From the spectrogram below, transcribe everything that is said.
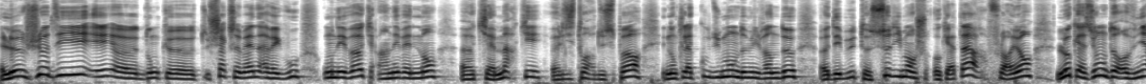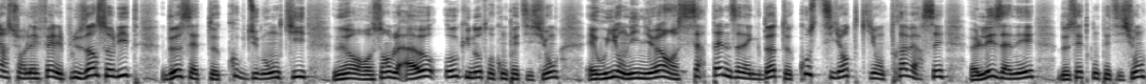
le jeudi et euh, donc euh, chaque semaine avec vous, on évoque un événement qui a marqué l'histoire du sport. Et donc la Coupe du Monde 2022 euh, débute ce dimanche au Qatar. Florian, l'occasion de revenir sur les faits les plus insolites de cette Coupe du Monde qui ne ressemble à aucune autre compétition. Et oui, on ignore certaines anecdotes croustillantes qui ont traversé les années de cette compétition.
